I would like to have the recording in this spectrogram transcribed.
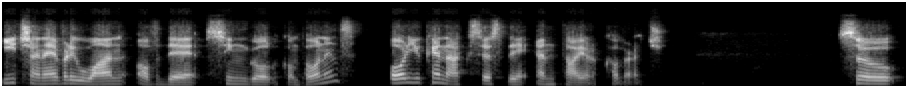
each and every one of the single components, or you can access the entire coverage. So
